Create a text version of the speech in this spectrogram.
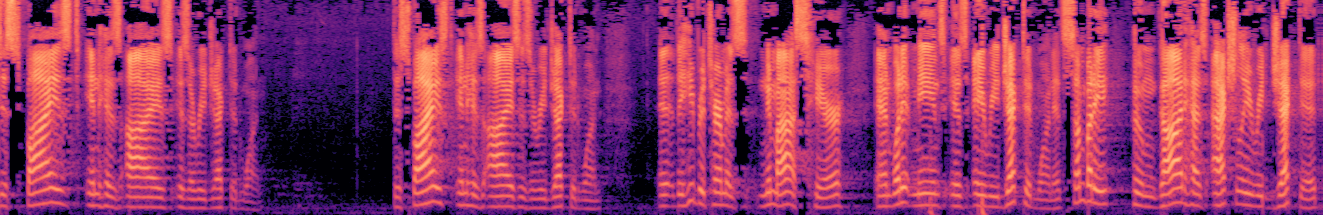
despised in his eyes is a rejected one. Despised in his eyes is a rejected one. Uh, the Hebrew term is nimas here, and what it means is a rejected one. It's somebody whom God has actually rejected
